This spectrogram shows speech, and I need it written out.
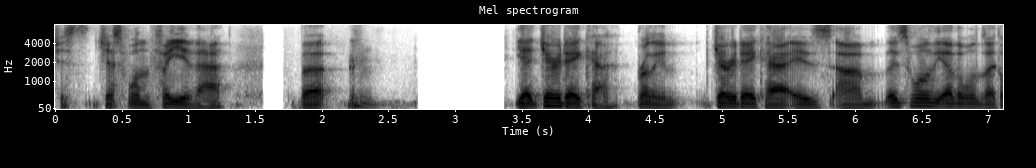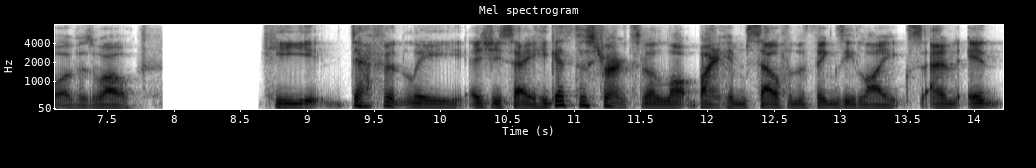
just just one for you there. But yeah, Jerry Daycare, brilliant. Jerry Daycare is um, it's one of the other ones I thought of as well he definitely, as you say, he gets distracted a lot by himself and the things he likes. And it,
